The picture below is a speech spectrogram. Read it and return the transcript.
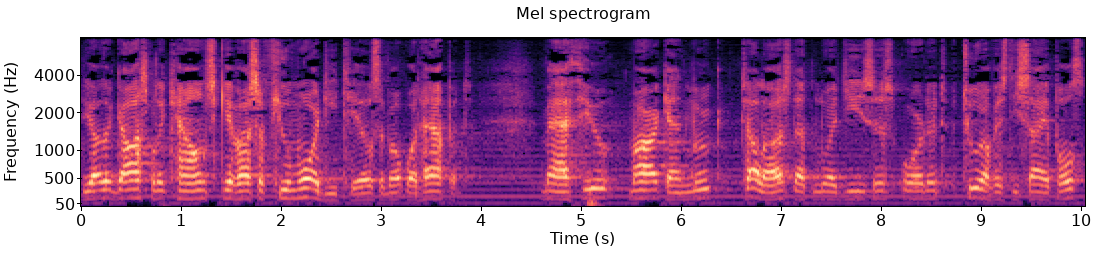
The other gospel accounts give us a few more details about what happened. Matthew, Mark, and Luke tell us that the Lord Jesus ordered two of his disciples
